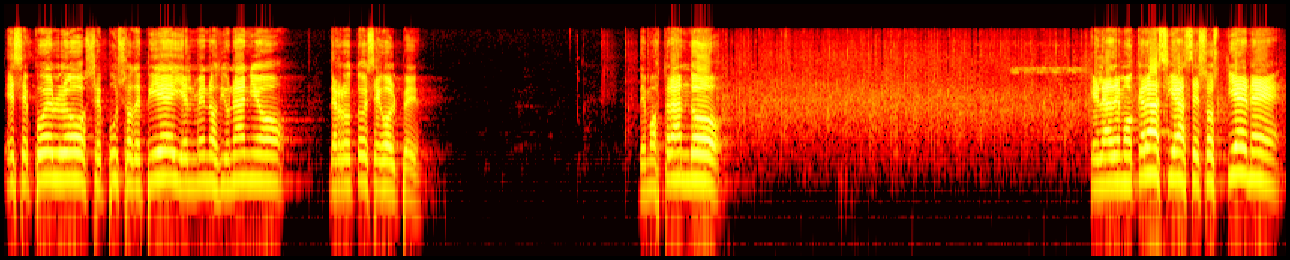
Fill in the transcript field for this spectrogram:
ese pueblo se puso de pie y en menos de un año derrotó ese golpe, demostrando que la democracia se sostiene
